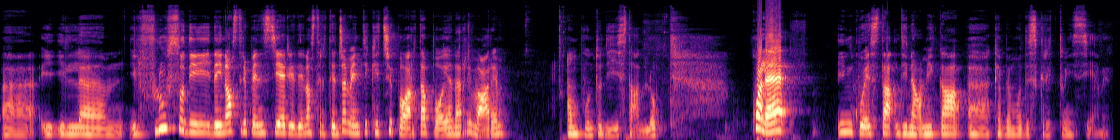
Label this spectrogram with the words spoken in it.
uh, il, il, flusso di, dei nostri pensieri e dei nostri atteggiamenti che ci porta poi ad arrivare a un punto di stallo. Qual è in questa dinamica uh, che abbiamo descritto insieme?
